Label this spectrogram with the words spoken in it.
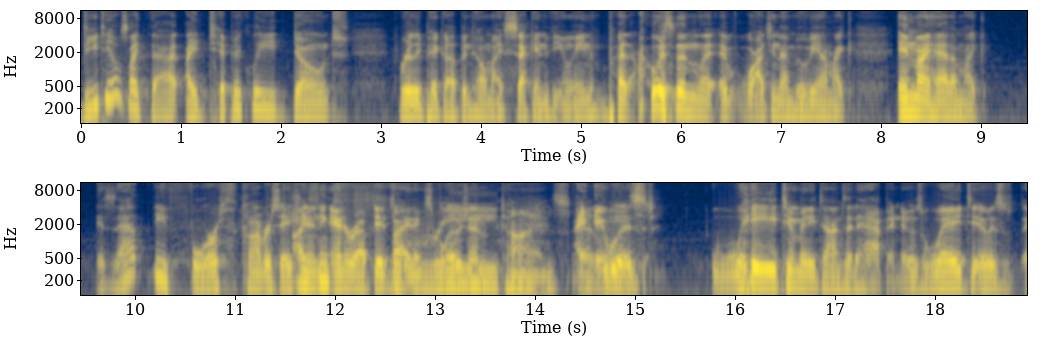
details like that I typically don't really pick up until my second viewing. But I was in like watching that movie, and I'm like, in my head, I'm like, is that the fourth conversation interrupted by an explosion? Three times. I- it was- way too many times that it happened. It was way too. It was uh,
